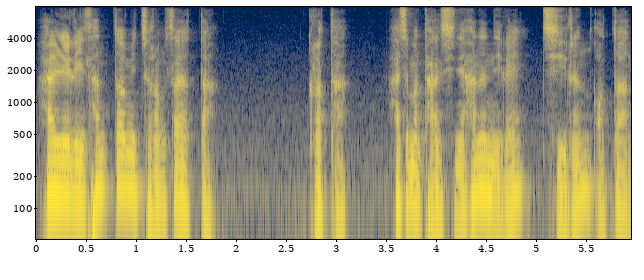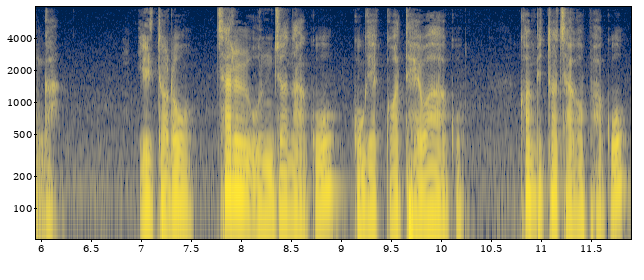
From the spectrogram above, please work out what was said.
할 일이 산더미처럼 쌓였다. 그렇다. 하지만 당신이 하는 일의 질은 어떠한가? 일터로 차를 운전하고 고객과 대화하고 컴퓨터 작업하고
